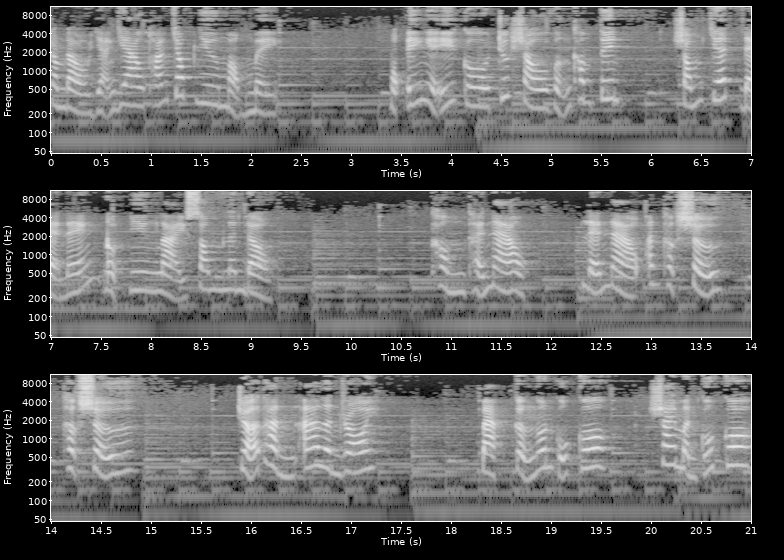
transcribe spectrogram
trong đầu dạng dao thoáng chốc như mộng mị. Một ý nghĩ cô trước sau vẫn không tin, sống chết đè nén đột nhiên lại xông lên đầu. Không thể nào, lẽ nào anh thật sự thật sự trở thành alan rồi? Bạc cận ngôn của cô sai mình của cô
